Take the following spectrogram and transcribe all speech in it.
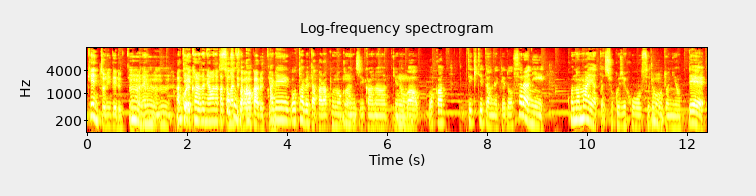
顕著に出るっていうかね、うんうんうんあこれで体に合わなかったなっていうのが分かるっていう。あれを食べたからこの感じかなっていうのが分かってきてたんだけど、さらにこの前やった食事法をすることによって、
